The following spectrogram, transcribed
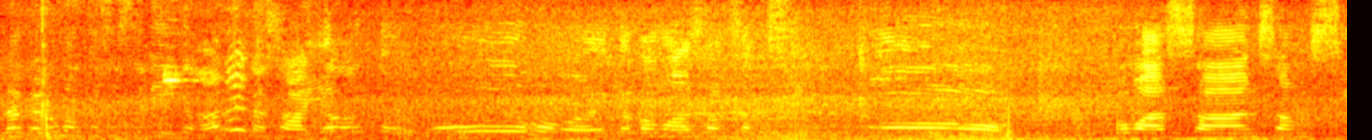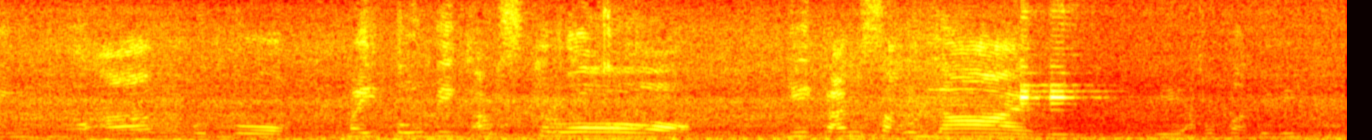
Man ko sa siliga, ay nasayang ang tubo. Ay, kabawasan sang singko. Bawasan sang singko ang buto. May tubig ang straw. Gikan sa ulan. Di ako pa dili.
